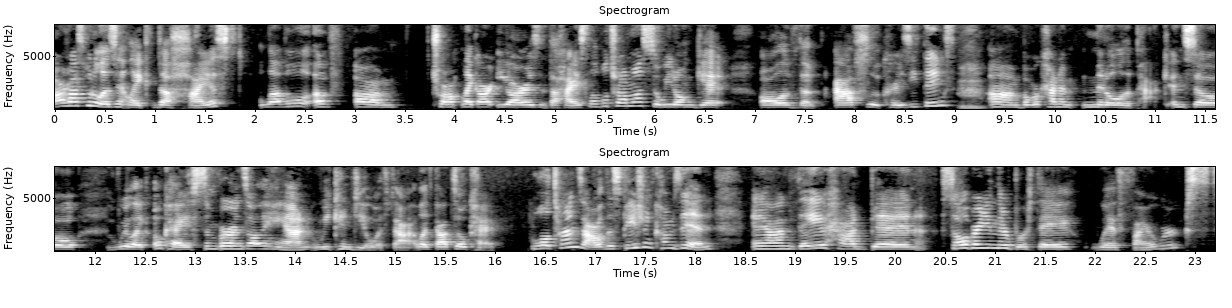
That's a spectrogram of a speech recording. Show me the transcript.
our hospital isn't like the highest level of um trauma like our ER isn't the highest level trauma, so we don't get all of the absolute crazy things. Um, but we're kind of middle of the pack. And so we're like, okay, some burns on the hand, we can deal with that. Like that's okay. Well, it turns out this patient comes in and they had been celebrating their birthday with fireworks,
